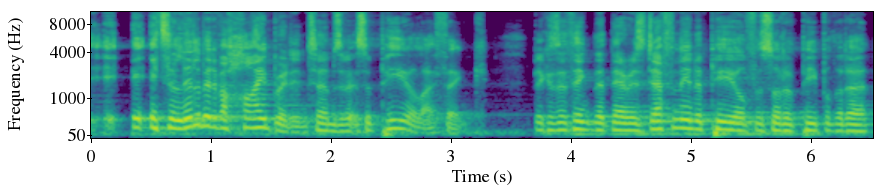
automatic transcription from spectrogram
it, it's a little bit of a hybrid in terms of its appeal, I think. Because I think that there is definitely an appeal for sort of people that are,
